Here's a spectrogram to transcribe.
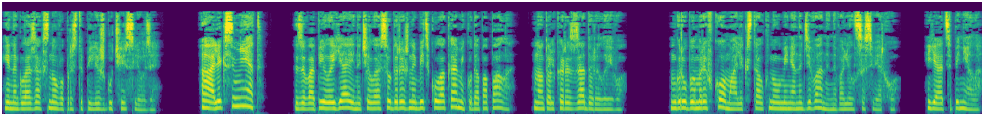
и на глазах снова проступили жгучие слезы. «Алекс, нет!» — завопила я и начала судорожно бить кулаками, куда попало, но только раззадорила его. Грубым рывком Алекс толкнул меня на диван и навалился сверху. Я оцепенела.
